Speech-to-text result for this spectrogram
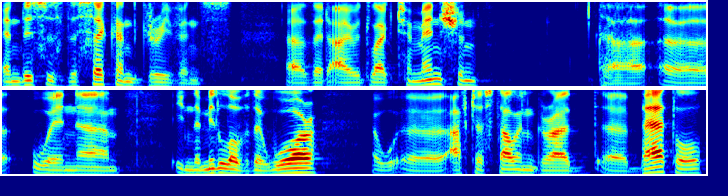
and this is the second grievance uh, that I would like to mention. Uh, uh, when um, in the middle of the war, after Stalingrad battle,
